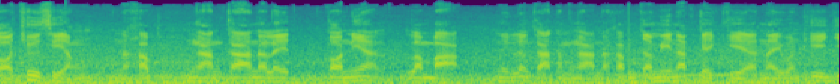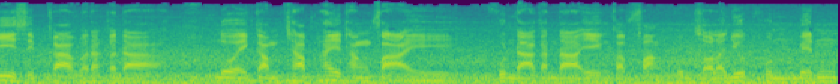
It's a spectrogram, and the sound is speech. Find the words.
ต่อชื่อเสียงนะครับ งานการอะไรตอนนี้ลำบากในเรื่องการทำงานนะครับ จะมีนัดไกลเกลี่ยในวันที่ 29 กรกฎาคมโดยกำชับให้ทางฝ่ายคุณดากันดาเองกับฝั่งคุณสรยุทธ์คุณเบนซ์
